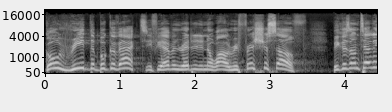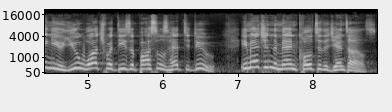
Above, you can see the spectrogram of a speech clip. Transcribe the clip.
Go read the book of Acts if you haven't read it in a while. Refresh yourself. Because I'm telling you, you watch what these apostles had to do. Imagine the man called to the Gentiles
